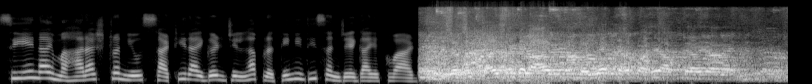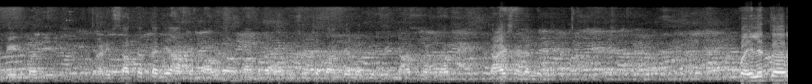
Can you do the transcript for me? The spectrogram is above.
सीएनआय महाराष्ट्र न्यूजसाठी रायगड जिल्हा प्रतिनिधी संजय गायकवाड आणि सातत्याने आपण माध्यमातून हे काम करतात काय सांगाल पहिले तर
